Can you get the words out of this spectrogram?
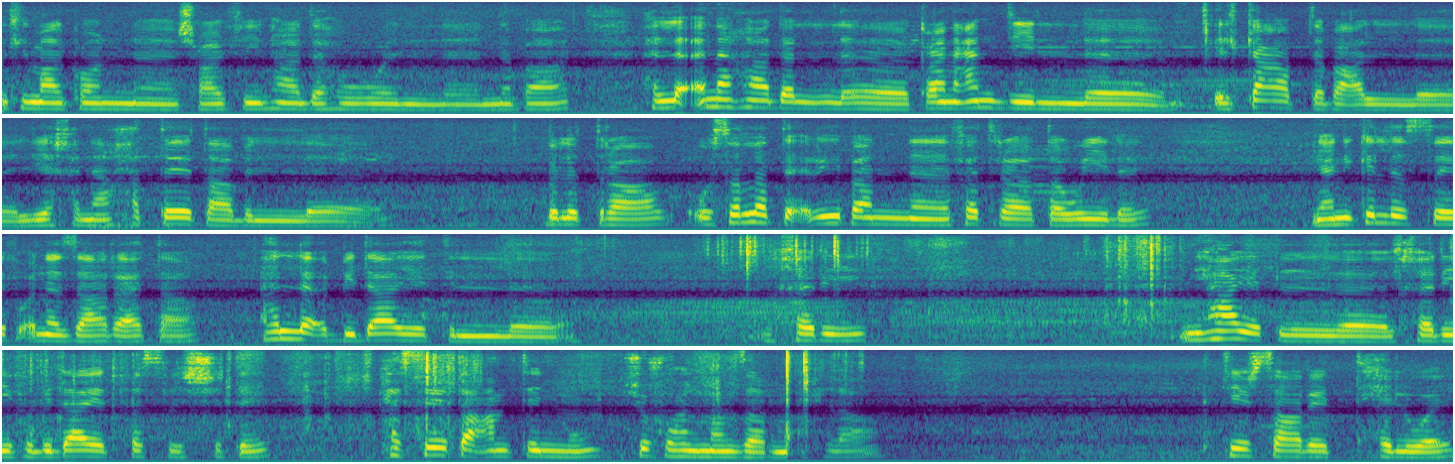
مثل ما لكم شايفين هذا هو النبات. هلأ أنا هذا كان عندي الكعب تبع اليخنة حطيتها بال بالتراب وصلت تقريبا فترة طويلة. يعني كل الصيف وأنا زارعتها. هلأ بداية الخريف نهاية الخريف وبداية فصل الشتاء حسيتها عم تنمو. شوفوا هالمنظر ما أحلاه كتير صارت حلوة.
